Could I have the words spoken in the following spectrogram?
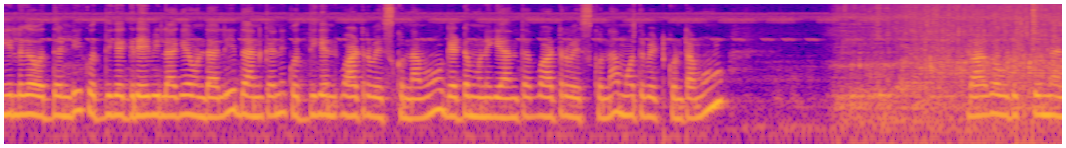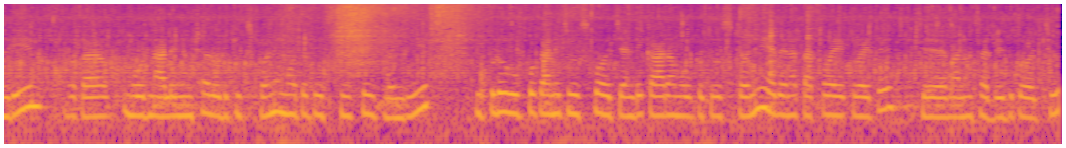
నీళ్ళుగా వద్దండి. కొద్దిగా గ్రేవీ లాగే ఉండాలి. దానికని కొద్దిగా వాటర్ వేసుకున్నాము. గడ్డ మునిగే అంత వాటర్ వేసుకున్నా మూత పెట్టుకుంటాము. బాగా ఉడుకుతుందండి. ఒక మూడు నాలుగు నిమిషాలు ఉడికించుకొని మూత తీసి తీసి ఇట్లుంది ఇప్పుడు ఉప్పు కానీ చూసుకోవచ్చండి. కారం ఉప్పు చూసుకొని ఏదైనా తక్కువ ఎక్కువైతే మనం సర్దిద్దుకోవచ్చు.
